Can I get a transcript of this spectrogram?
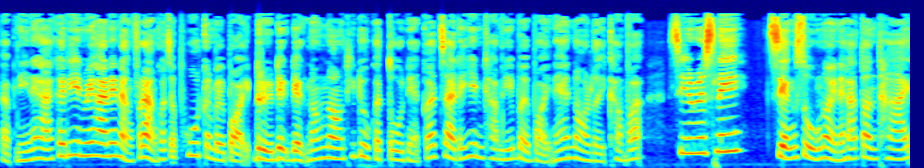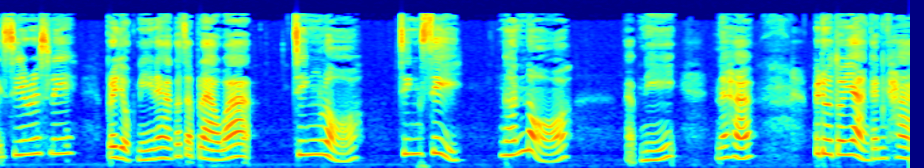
แบบนี้นะคะ เคยได้ยินไหมคะ ในหนังฝรั่งเขาจะพูดกันบ่อยๆ หรือเด็กๆ น้องๆ ที่ดูการ์ตูนเนี่ย ก็จะได้ยินคำนี้บ่อยๆ แน่นอนเลยคำว่า seriously เสียงสูงหน่อยนะคะ ตอนท้าย seriously ประโยคนี้นะคะ ก็จะแปลว่า จริงหรอ จริงสิ งั้นหรอ แบบนี้นะคะ ไปดูตัวอย่างกันค่ะ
